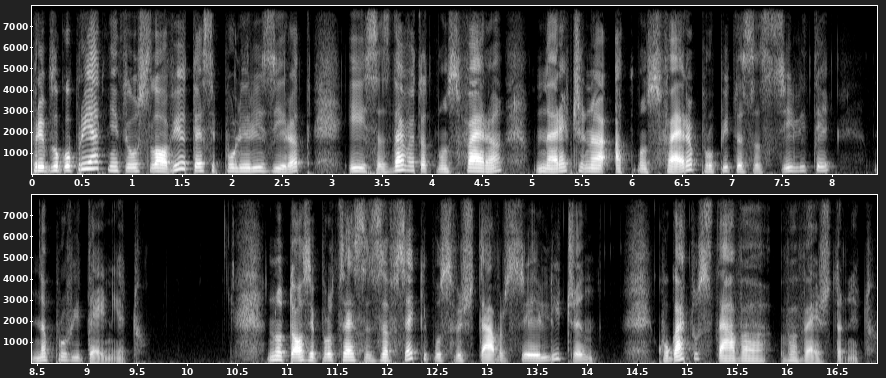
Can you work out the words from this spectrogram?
При благоприятните условия те се поляризират и създават атмосфера, наречена атмосфера, пропита с силите на провидението. Но този процес за всеки посвещаващ се е личен, когато става въвеждането.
